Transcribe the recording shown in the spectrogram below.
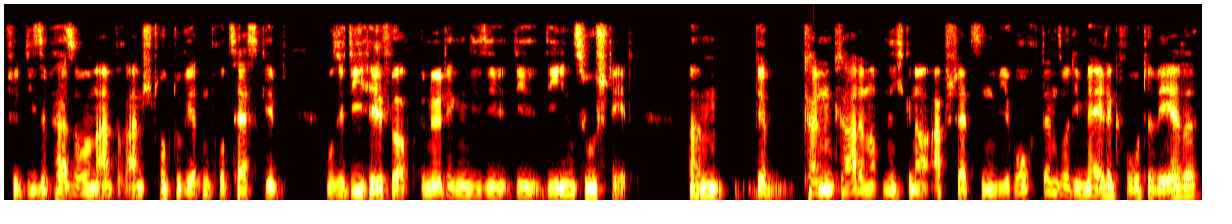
für diese Person einfach einen strukturierten Prozess gibt, wo sie die Hilfe auch benötigen, die sie, die, die ihnen zusteht. Ähm, wir können gerade noch nicht genau abschätzen, wie hoch denn so die Meldequote wäre.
